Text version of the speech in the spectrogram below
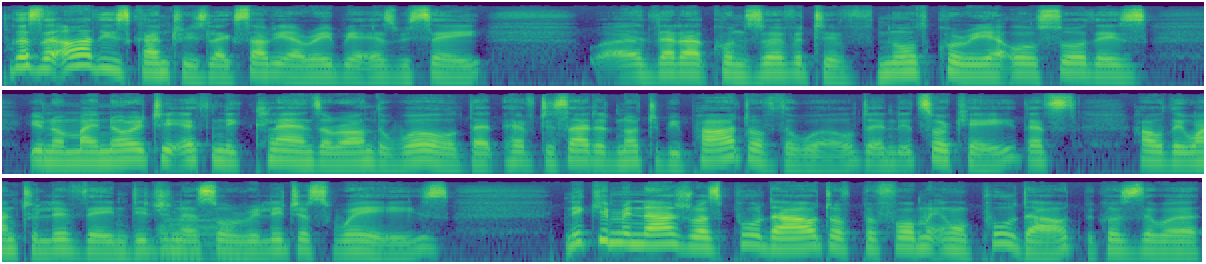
because there are these countries like Saudi Arabia, as we say, uh, that are conservative. North Korea also, there's, you know, minority ethnic clans around the world that have decided not to be part of the world, and it's okay. That's how they want to live their indigenous or religious ways. Nicki Minaj was pulled out of performing, or pulled out because there were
